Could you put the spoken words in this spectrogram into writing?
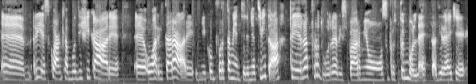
eh, riesco anche a modificare eh, o a ritarare i miei comportamenti e le mie attività per produrre risparmio, soprattutto in bolletta. Direi che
